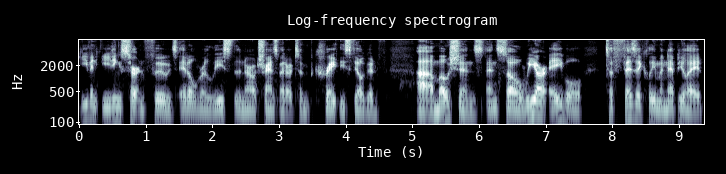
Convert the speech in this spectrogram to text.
even eating certain foods it'll release the neurotransmitter to create these feel good uh, emotions and so we are able to physically manipulate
